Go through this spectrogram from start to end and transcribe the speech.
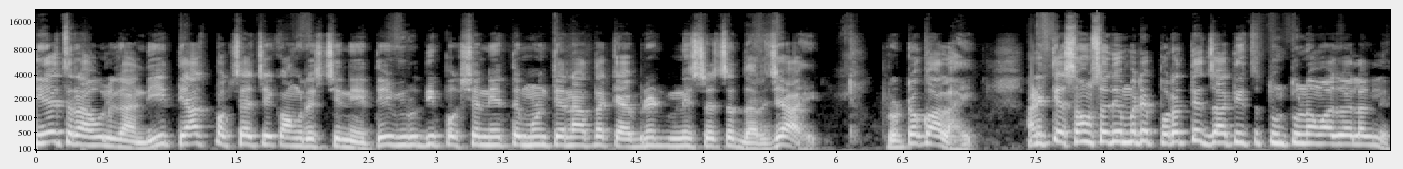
तेच राहुल गांधी त्याच पक्षाचे काँग्रेसचे नेते विरोधी पक्ष नेते म्हणून त्यांना आता कॅबिनेट मिनिस्टरचा दर्जा आहे प्रोटोकॉल आहे. आणि ते संसदेमध्ये परत तेच जातीचं तुंतुणं वाजवायला लागलेत.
